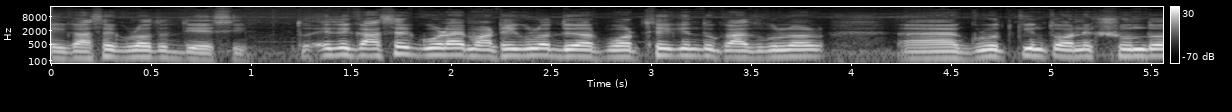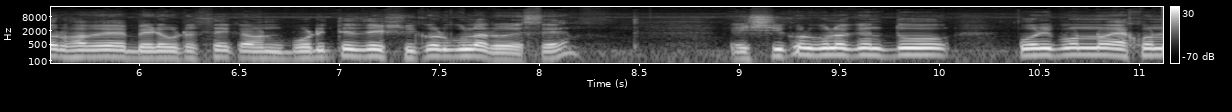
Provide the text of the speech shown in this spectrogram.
এই গাছের গোড়াতে দিয়েছি। তো এই যে গাছের গোড়ায় মাটিগুলো দেওয়ার পর থেকে কিন্তু গাছগুলোর গ্রোথ কিন্তু অনেক সুন্দরভাবে বেড়ে উঠেছে। কারণ বডিতে যে শিকড়গুলো রয়েছে, এই শিকড়গুলো কিন্তু পরিপূর্ণ এখন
